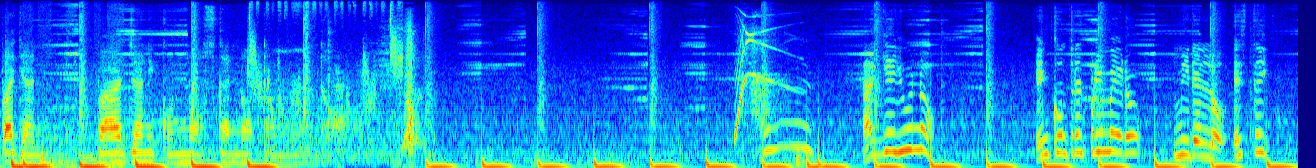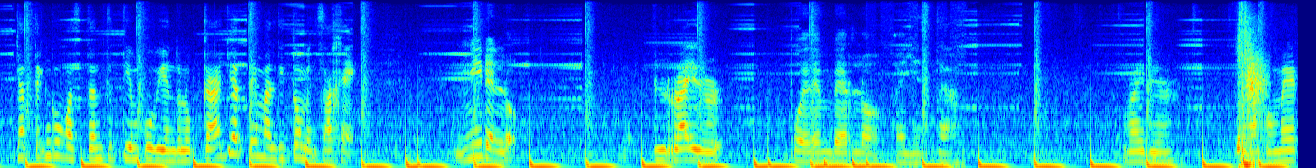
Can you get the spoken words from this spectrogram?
Vayan, vayan y conozcan otro mundo. ¡Ah! Aquí hay uno. Encontré el primero. Mírenlo. Este ya tengo bastante tiempo viéndolo. Cállate, maldito mensaje. Mírenlo. El Rider. Pueden verlo. Ahí está. Rider. Va a comer.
